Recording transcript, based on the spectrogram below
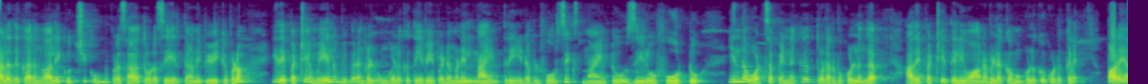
அல்லது கருங்காலி குச்சி கும்பு பிரசாதத்தோடு சேர்த்து அனுப்பி வைக்கப்படும். இதை பற்றிய மேலும் விவரங்கள் உங்களுக்கு தேவைப்படுமெனில் nine three double four six nine two zero four two. இந்த வாட்ஸ்அப் எண்ணுக்கு தொடர்பு கொள்ளுங்க. அதை பற்றிய தெளிவான விளக்கம் உங்களுக்கு கொடுக்குறேன். பழைய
